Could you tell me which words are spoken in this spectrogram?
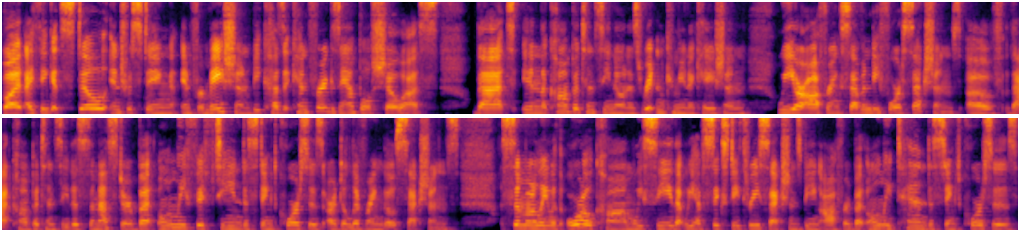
But I think it's still interesting information because it can, for example, show us that in the competency known as written communication, we are offering 74 sections of that competency this semester, but only 15 distinct courses are delivering those sections. Similarly, with oral com, we see that we have 63 sections being offered, but only 10 distinct courses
